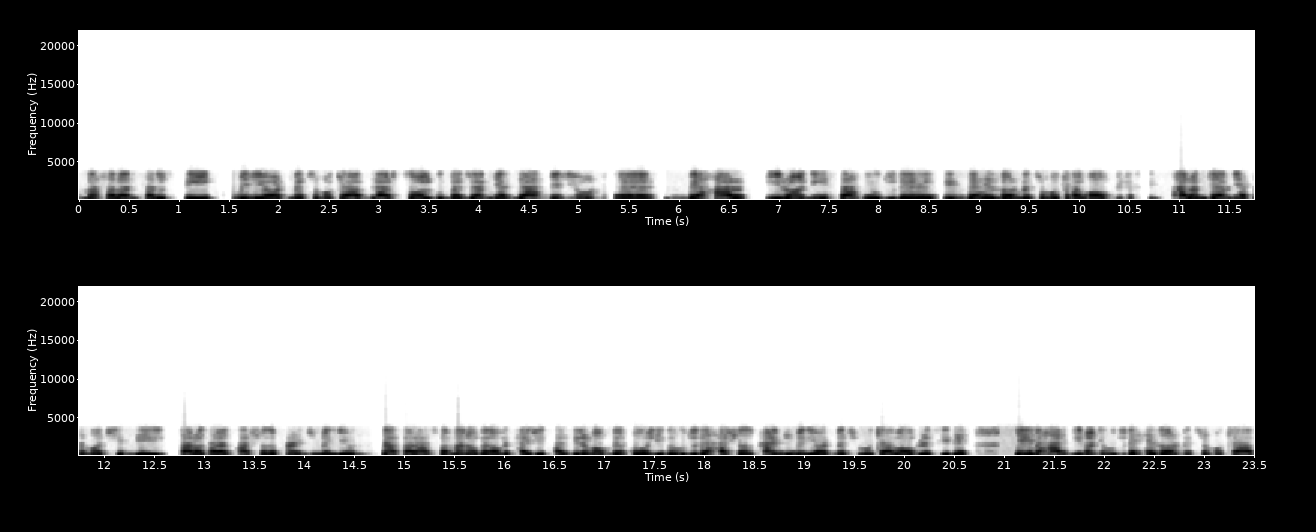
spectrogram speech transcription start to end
مثلا 130 میلیارد متر مکعب در سال بود و جمعیت 10 میلیون به هر ایرانی سهمی حدود 13 هزار متر مکعب آب می‌رسید. الان جمعیت ما چیزی فراتر از 85 میلیون نفر هست و منابع آب تجدیدپذیر ما به قولی به حدود 85 میلیارد متر مکعب آب رسیده. یعنی به هر ایرانی حدود هزار متر مکعب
